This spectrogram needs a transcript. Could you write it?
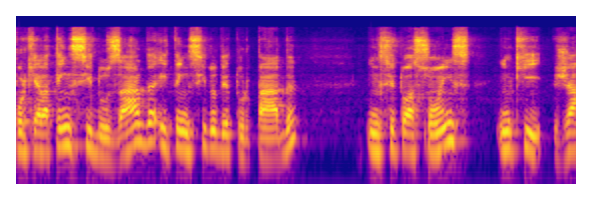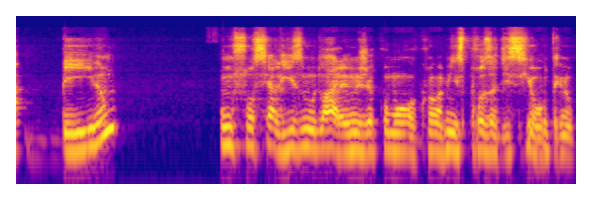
porque ela tem sido usada e tem sido deturpada em situações em que já beiram um socialismo laranja, como, como a minha esposa disse ontem no,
